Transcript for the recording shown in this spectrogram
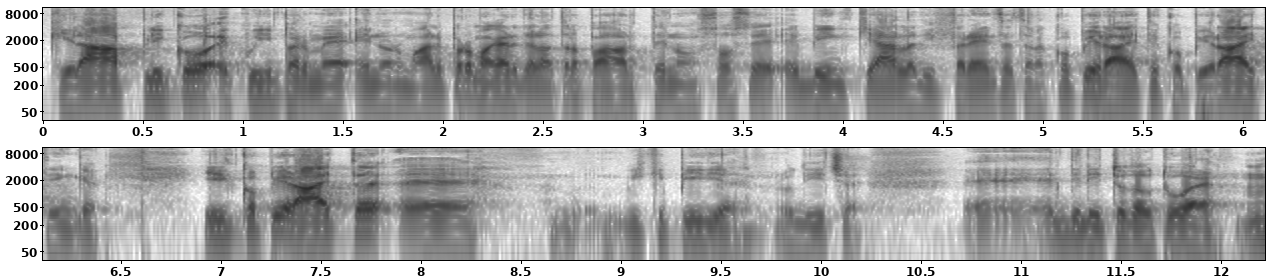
che la applico e quindi per me è normale, però magari dall'altra parte non so se è ben chiara la differenza tra copyright e copywriting. Il copyright, eh, Wikipedia lo dice, è il diritto d'autore, hm?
